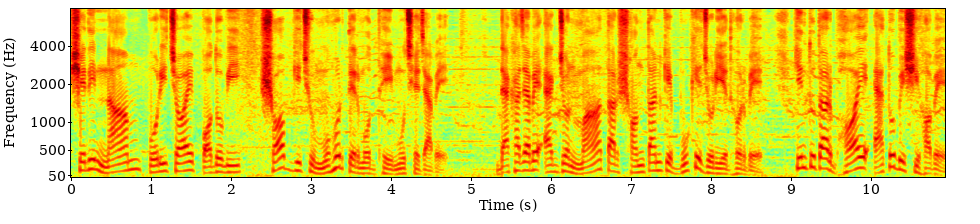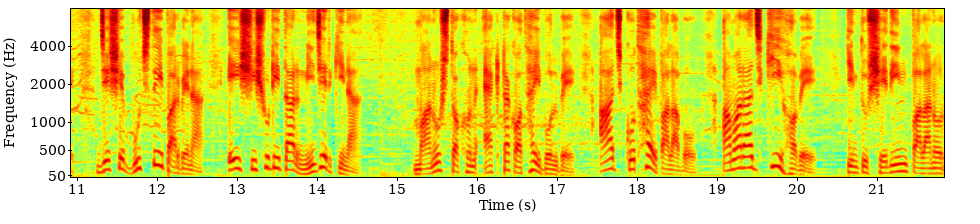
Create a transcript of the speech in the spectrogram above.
সেদিন নাম, পরিচয়, পদবি সব কিছু মুহূর্তের মধ্যেই মুছে যাবে। দেখা যাবে একজন মা তার সন্তানকে বুকে জড়িয়ে ধরবে, কিন্তু তার ভয় এত বেশি হবে যে সে বুঝতেই পারবে না এই শিশুটি তার নিজের কিনা। মানুষ তখন একটা কথাই বলবে, আজ কোথায় পালাবো? আমার আজ কি হবে? কিন্তু সেদিন পালানোর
